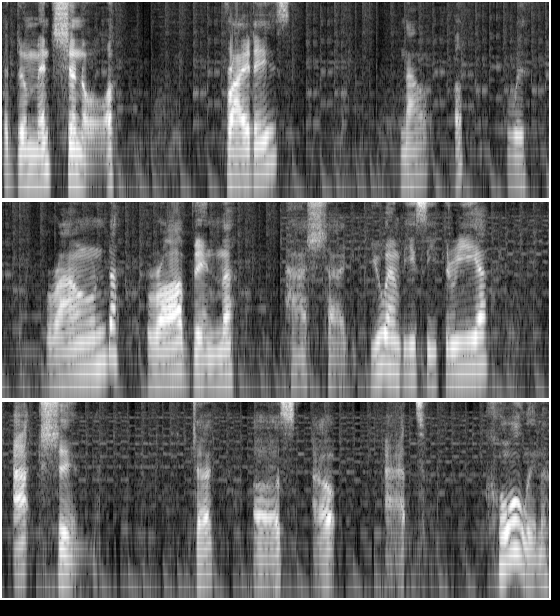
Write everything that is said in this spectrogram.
the Dimensional Fridays. Now up with round robin hashtag UMVC3 action. Check us out at colon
